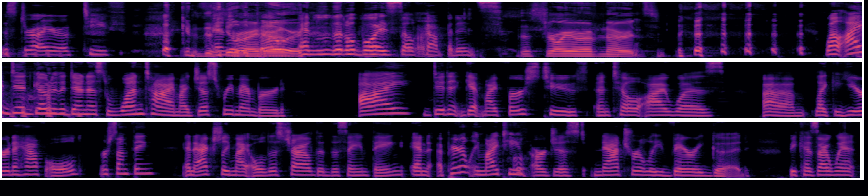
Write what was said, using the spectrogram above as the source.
Destroyer of teeth I can feel Destroyer the of- and little boys' self confidence. Destroyer of nerds. Well, I did go to the dentist one time. I just remembered. I didn't get my first tooth until I was um, like a year and a half old or something. And actually, my oldest child did the same thing. And apparently, my teeth are just naturally very good because I went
